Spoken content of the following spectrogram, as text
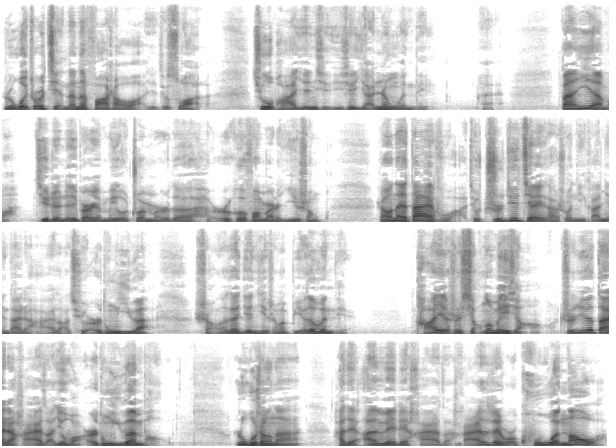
如果就是简单的发烧啊，也就算了，就怕引起一些炎症问题。哎，半夜嘛，急诊这边也没有专门的儿科方面的医生，然后那大夫啊就直接建议他说：“你赶紧带着孩子去儿童医院，省得再引起什么别的问题。”他也是想都没想，直接带着孩子就往儿童医院跑。路上呢，还得安慰这孩子，孩子这会儿哭啊闹啊，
